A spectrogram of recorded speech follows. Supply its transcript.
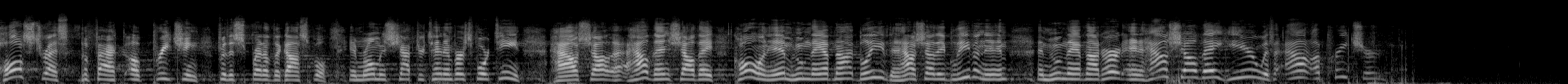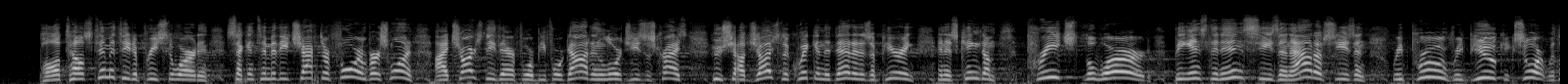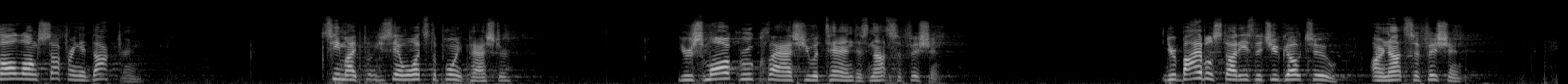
Paul stressed the fact of preaching for the spread of the gospel in Romans chapter 10 and verse 14. How, shall, how then shall they call on him whom they have not believed? And how shall they believe in him and whom they have not heard? And how shall they hear without a preacher? Paul tells Timothy to preach the word in 2 Timothy chapter 4 and verse 1. I charge thee therefore before God and the Lord Jesus Christ, who shall judge the quick and the dead at his appearing in his kingdom, preach the word, be instant in season, out of season, reprove, rebuke, exhort with all long suffering and doctrine. See, my, you say, well, what's the point, Pastor? Your small group class you attend is not sufficient. Your Bible studies that you go to are not sufficient.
